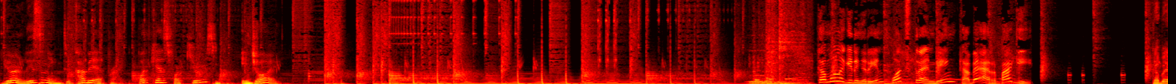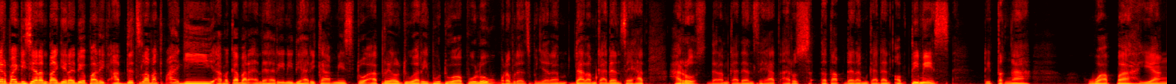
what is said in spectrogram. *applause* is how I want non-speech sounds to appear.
You're listening to KBR Pride, podcast for curious mind. Enjoy! Kamu lagi dengerin What's Trending KBR Pagi. KBR Pagi, siaran pagi radio paling update. Selamat pagi. Apa kabar Anda hari ini di hari Kamis 2 April 2020? Mudah-mudahan semuanya dalam keadaan sehat. Harus dalam keadaan sehat, harus tetap dalam keadaan optimis. Di tengah wabah yang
